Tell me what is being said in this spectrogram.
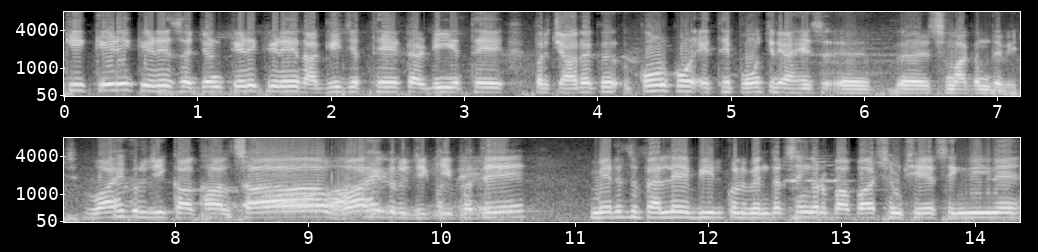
ਕਿ ਕਿਹੜੇ ਕਿਹੜੇ ਸੱਜਣ ਕਿਹੜੇ ਕਿਹੜੇ ਰਾਗੀ ਜਿੱਥੇ ਢਾਡੀ ਇੱਥੇ ਪ੍ਰਚਾਰਕ ਕੌਣ ਕੌਣ ਇੱਥੇ ਪਹੁੰਚ ਰਿਹਾ ਹੈ ਇਸ ਸਮਾਗਮ ਦੇ ਵਿੱਚ? ਵਾਹਿਗੁਰੂ ਜੀ ਕਾ ਖਾਲਸਾ ਵਾਹਿਗੁਰੂ ਜੀ ਕੀ ਫਤਿਹ। ਮੇਰੇ ਤੋਂ ਪਹਿਲੇ ਵੀਰ ਕੁਲਵਿੰਦਰ ਸਿੰਘ ਔਰ ਬਾਬਾ ਸ਼ਮਸ਼ੇਰ ਸਿੰਘ ਜੀ ਨੇ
